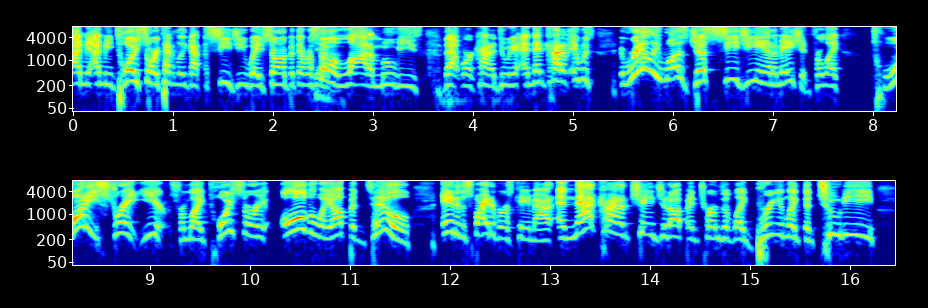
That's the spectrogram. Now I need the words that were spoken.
I mean, I mean, Toy Story technically got the CG wave started, but there were still yep. a lot of movies that were kind of doing it, and then kind of it was it really was just CG animation for like 20 straight years from like Toy Story all the way up until Into the Spider Verse came out, and that kind of changed it up in terms of like bringing like the 2D well,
